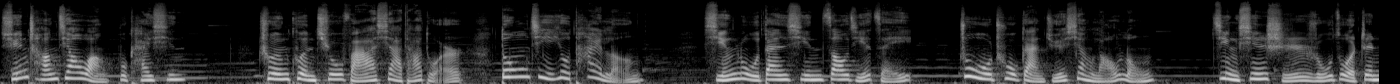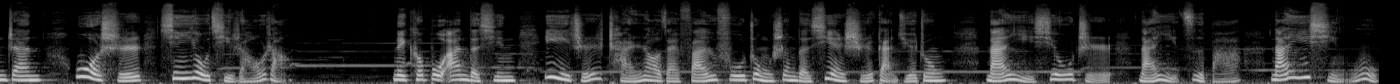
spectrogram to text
寻常交往不开心，春困秋乏夏打盹儿，冬季又太冷，行路担心遭劫贼，住处感觉像牢笼，静心时如坐针毡，卧时心又起扰攘。那颗不安的心一直缠绕在凡夫众生的现实感觉中，难以休止，难以自拔，难以醒悟，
